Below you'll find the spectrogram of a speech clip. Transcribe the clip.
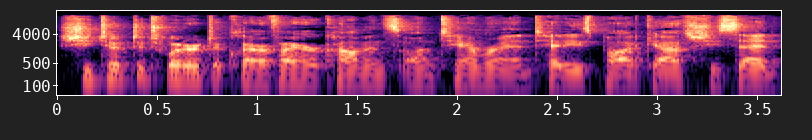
She took to Twitter to clarify her comments on Tamra and Teddy's podcast. She said,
